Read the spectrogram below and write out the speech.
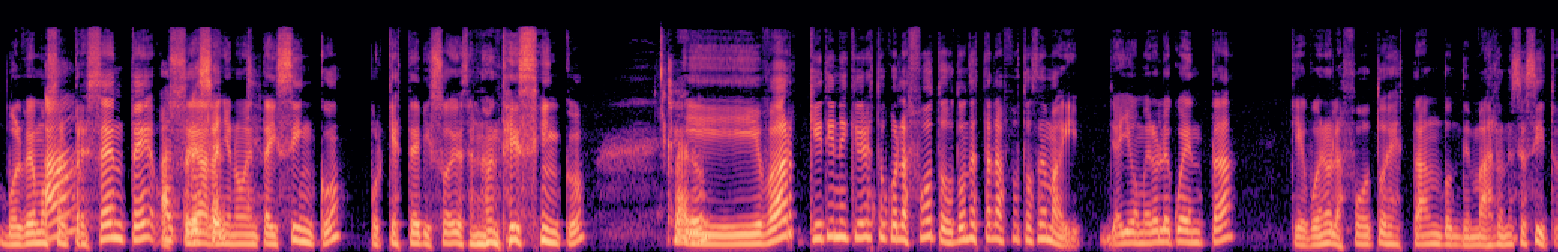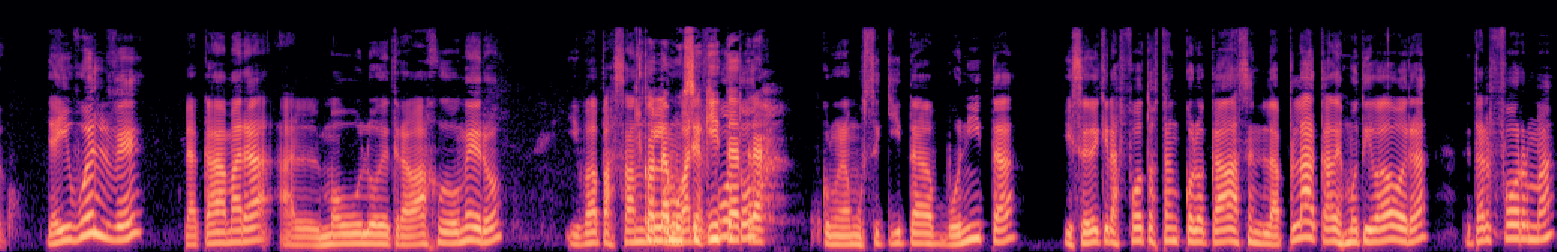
Volvemos al presente, o al sea, al año 95, porque este episodio es del 95. Claro. Y Bart, ¿qué tiene que ver esto con las fotos? ¿Dónde están las fotos de Maggie? Y ahí Homero le cuenta que, bueno, las fotos están donde más lo necesito. Y ahí vuelve la cámara al módulo de trabajo de Homero y va pasando Con la por varias musiquita fotos, atrás. con una musiquita bonita y se ve que las fotos están colocadas en la placa desmotivadora de tal forma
